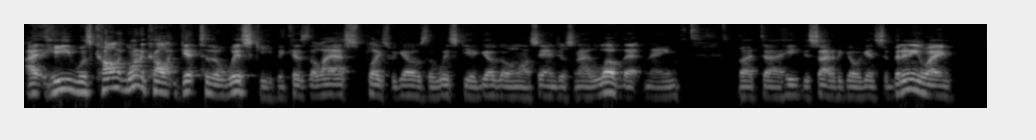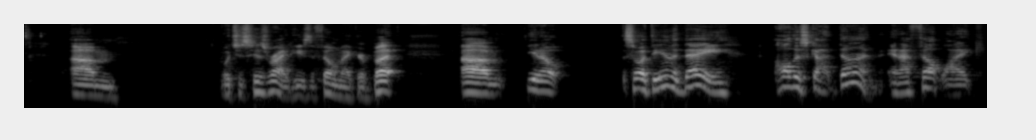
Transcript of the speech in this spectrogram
I, he was calling, going to call it Get to the Whiskey because the last place we go is the Whiskey a Go Go in Los Angeles, and I love that name, but uh, he decided to go against it. But anyway, um, which is his right. He's the filmmaker. But, um, you know, so at the end of the day, all this got done, and I felt like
